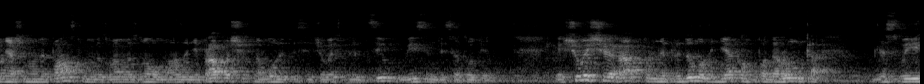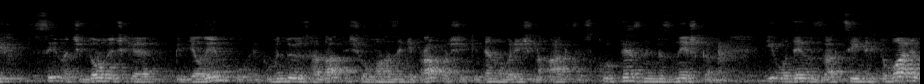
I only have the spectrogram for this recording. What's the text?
дня, шановне панство. Ми з вами знову в магазині Прапорщик на вулиці Січових Стрільців 81. Якщо ви ще раптом не придумали ніякого подарунка для своїх сина чи донечки під ялинку, рекомендую згадати, що в магазині Прапорщик іде новорічна акція з крутезними знижками. І один з акційних товарів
